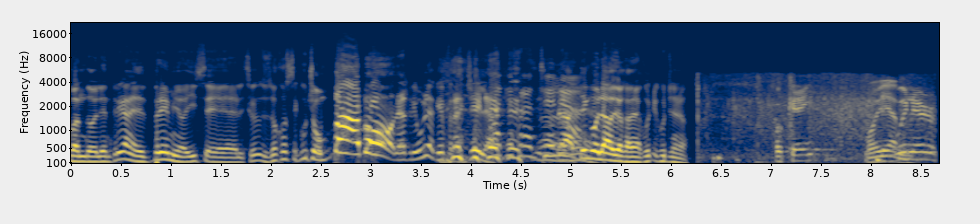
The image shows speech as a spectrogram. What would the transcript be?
cuando le entregan el premio y dice El secreto de sus ojos, se escucha un ¡Vamos! de la tribuna que es Franchella. Que Franchella. Tengo el audio acá, escúchenlo. Ok. Muy bien. winner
